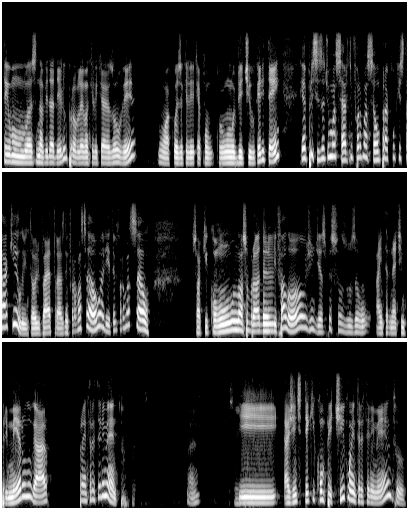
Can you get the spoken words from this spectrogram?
tem um lance na vida dele, um problema que ele quer resolver, uma coisa que ele quer com, com um objetivo que ele tem, que ele precisa de uma certa informação para conquistar aquilo. Então ele vai atrás da informação, ali tem informação. Só que como o nosso brother ele falou, hoje em dia as pessoas usam a internet em primeiro lugar para entretenimento. Né? E a gente tem que competir com o entretenimento,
